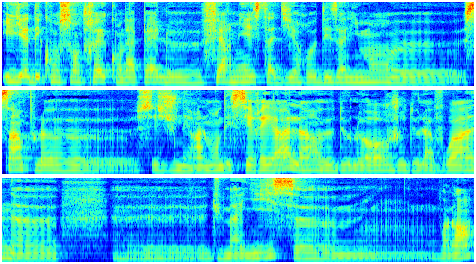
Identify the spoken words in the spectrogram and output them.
Il y a des concentrés qu'on appelle fermiers, c'est-à-dire des aliments simples. c'est généralement des céréales, hein, de l'orge, de l'avoine du maïs, euh, voilà.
